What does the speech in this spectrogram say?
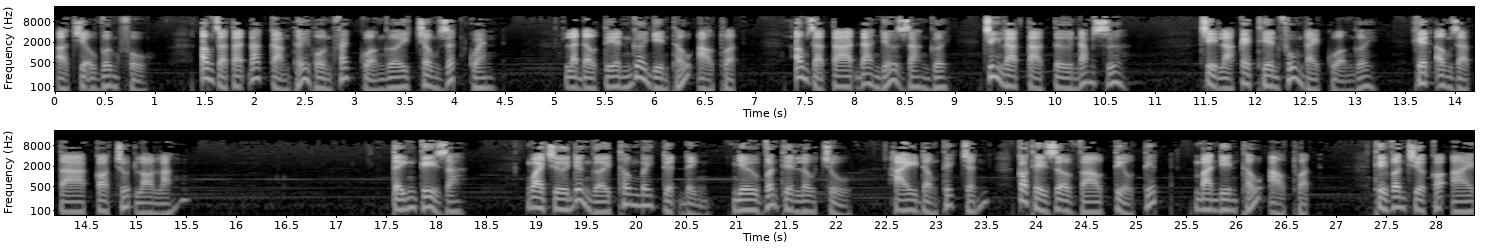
ở triệu vương phủ, Ông già ta đã cảm thấy hồn phách của ngươi Trông rất quen. Lần đầu tiên ngươi nhìn thấu ảo thuật, Ông già ta đã nhớ ra ngươi, Chính là tà từ năm xưa. Chỉ là cái thiên phú này của ngươi Khiến ông già ta có chút lo lắng. Tính kỳ ra, Ngoài trừ những người thông minh tuyệt đỉnh như Vân Thiên Lâu Chủ, Hay Đồng Thích Trấn, Có thể dựa vào tiểu tiết Mà nhìn thấu ảo thuật. Thì vẫn chưa có ai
